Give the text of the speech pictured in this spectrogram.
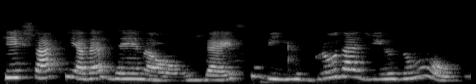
Que está aqui a dezena, ó, os 10 cubinhos grudadinhos um no outro.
